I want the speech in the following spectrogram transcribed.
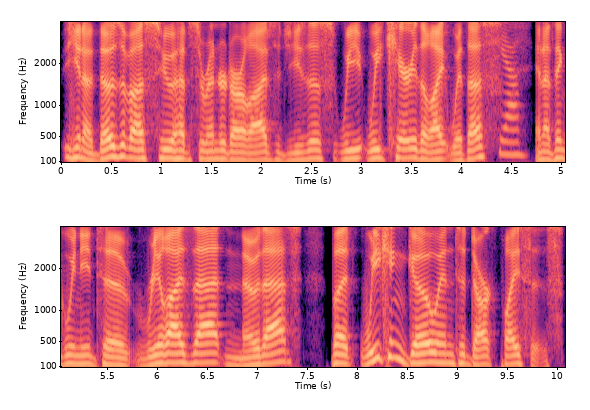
you know, those of us who have surrendered our lives to Jesus, we, we carry the light with us. Yeah. And I think we need to realize that and know that. But we can go into dark places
